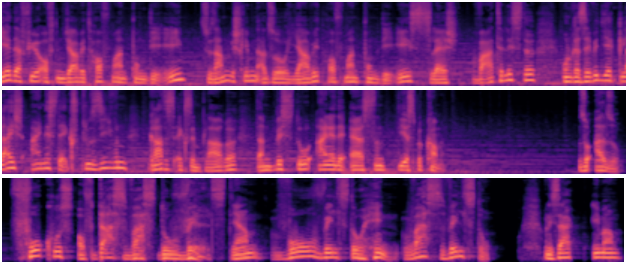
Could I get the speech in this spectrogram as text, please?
Gehe dafür auf den javidhoffmann.de zusammengeschrieben, also javidhoffmann.de slash Warteliste und reserviere dir gleich eines der exklusiven Gratis-Exemplare, dann bist du einer der ersten, die es bekommen. So, also, Fokus auf das, was du willst, ja? Wo willst du hin? Was willst du? Und ich sag immer,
